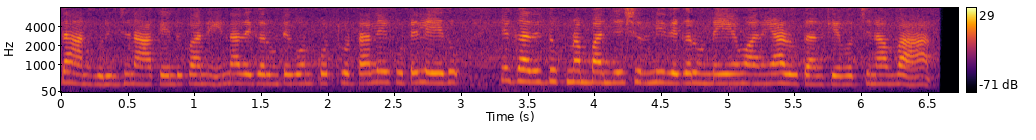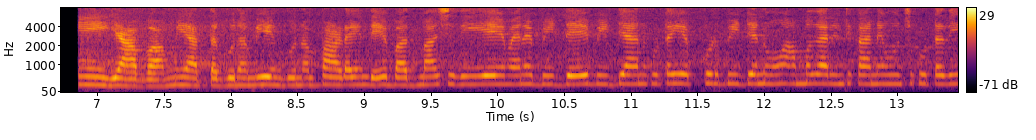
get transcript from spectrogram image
దాని గురించి నాకెందుకు అని నా దగ్గర ఉంటే కొనుక్కొచ్చుకుంటా లేకుంటే లేదు. ఇక అది దుఃఖం బంద్ చేసి నీ దగ్గర ఉన్నాయేమో అని అడుగుతానికి వచ్చినవ్వా? ఈ యావ్వ మీ అత్త గుణం ఏం గుణం పాడైందే? బద్మాషిది ఏమైనా బిడ్డే? బిడ్డే అనుకుంటా ఎప్పుడు బిడ్డను అమ్మగారింటికానే ఉంచుకుంటది.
